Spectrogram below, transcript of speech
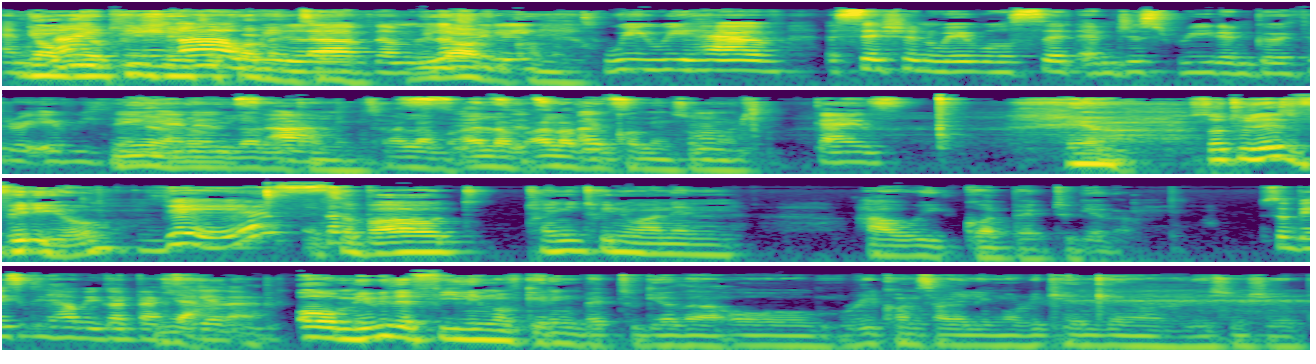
and Yeah, we liking. appreciate oh, we love them. We love Literally, comments. we we have a session where we'll sit and just read and go through everything. Yeah, and no, we love your ah, comments. I love, I love, I love your comments so mm, much. guys. Yeah. So today's video, Yes. it's about 2021 and how we got back together. So basically, how we got back Yeah. together. Or maybe the feeling of getting back together or reconciling or rekindling our relationship.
